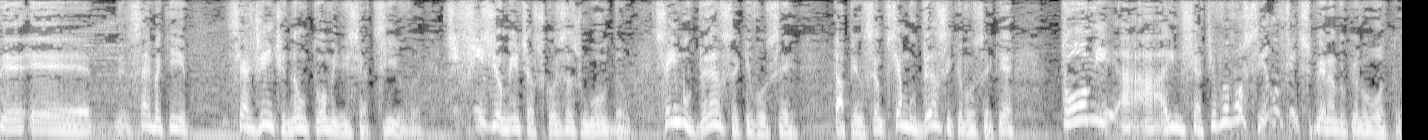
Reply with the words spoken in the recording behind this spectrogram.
é, é, saiba que se a gente não toma iniciativa, dificilmente as coisas mudam. Sem mudança que você está pensando, se a mudança que você quer, tome a, a iniciativa você, não fique esperando pelo outro.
